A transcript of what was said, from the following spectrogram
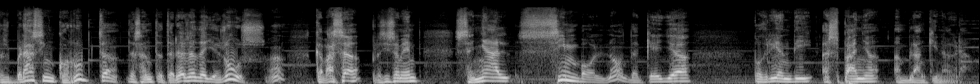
el braç incorrupte de Santa Teresa de Jesús, eh? que va ser, precisament, senyal, símbol no? d'aquella, podríem dir, Espanya en blanc i negre.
